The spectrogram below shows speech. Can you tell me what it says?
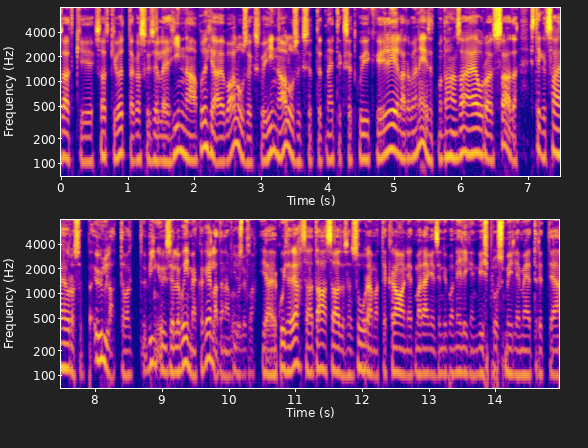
saadki, saadki võtta kasvõi selle hinna põhja juba aluseks, aluseks või hinna aluseks, et, et näiteks, et kui ikkagi eelarve on ees, et ma tahan saja euro eest saada, siis tegelikult saja euro saab üllatavalt selle võimeka kella tänapäeval juba. ja kui sa jah, sa tahad saada seal suuremat ekraani, et ma räägin siin juba nelikümmend viis pluss millimeetrit ja,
